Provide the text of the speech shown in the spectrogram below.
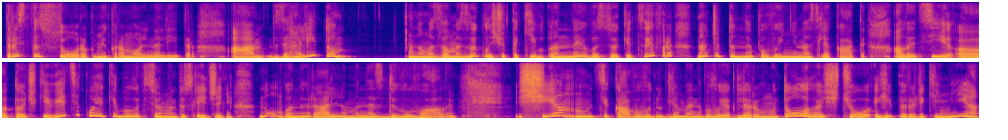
340 мікромоль на літр. А взагалі-то. Ну, ми з вами звикли, що такі е, невисокі цифри, начебто, не повинні нас лякати. Але ці е, точки відсіку, які були в цьому дослідженні, ну вони реально мене здивували. Ще цікавого ну, для мене було як для ревматолога, що гіперурікемія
